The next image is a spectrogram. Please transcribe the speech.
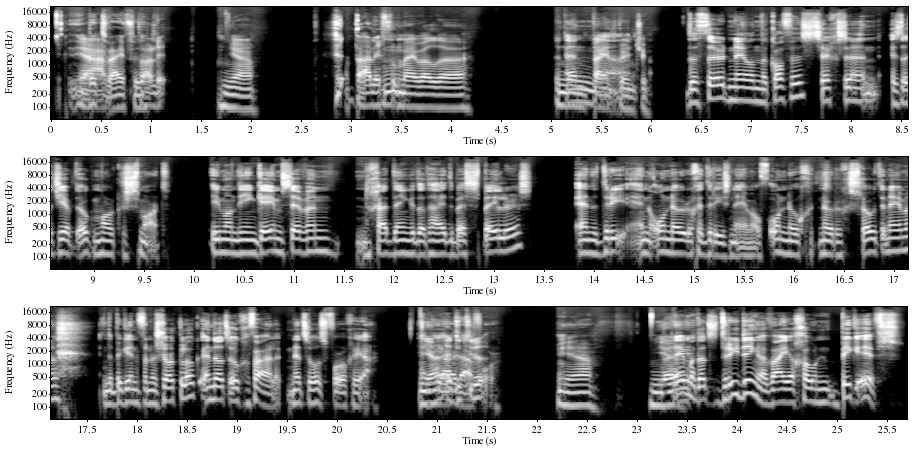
ja, Betwijfel daar, het. li- ja, daar ligt voor Hmm. mij wel eh, een, En, een pijnpuntje. The third nail in the coffin, zeggen ze, is dat je hebt ook Marcus Smart. Iemand die in game 7 gaat denken dat hij de beste speler is. En, de drie, en onnodige drie's nemen. Of onnodige schoten nemen. In het begin van de shot clock. En dat is ook gevaarlijk. Net zoals vorig jaar. En Ja, ja, jaar daarvoor. Ja. ja. Nee, maar dat is drie dingen waar je gewoon big ifs.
